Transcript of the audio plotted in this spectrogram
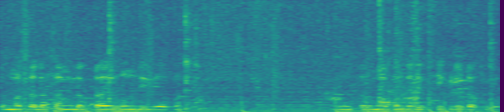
तर मसाला चांगला फ्राय होऊन देऊया आपण. नंतर मग आपण त्याचे खेकडे टाकूया.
